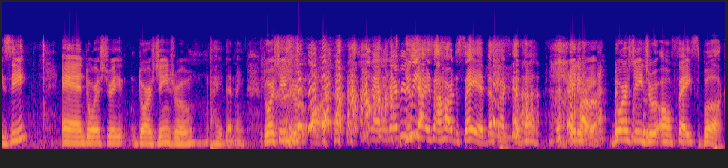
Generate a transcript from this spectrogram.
E Z. And Doris Dre- Doris Jean Drew. I hate that name. Doris Jean Drew. on- you see how it's hard to say it. That's like I don't. Anyway, Doris Jean Drew on Facebook.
